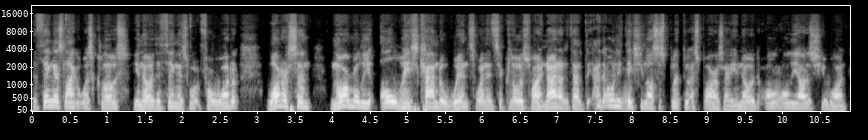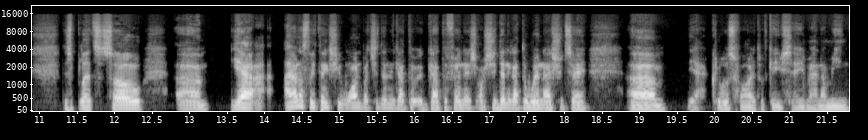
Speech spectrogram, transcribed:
The thing is, like it was close. You know, the thing is for Water Waterson normally always kind of wins when it's a close fight. Nine out of ten. I only Yeah. think she lost a split to Esparza. You know, all, Yeah. all the others she won the splits. So. um yeah, I, I honestly think she won, but she didn't get to got the finish, or she didn't get the win, I should say. Um, yeah, close fight. What can you say, man? I mean,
